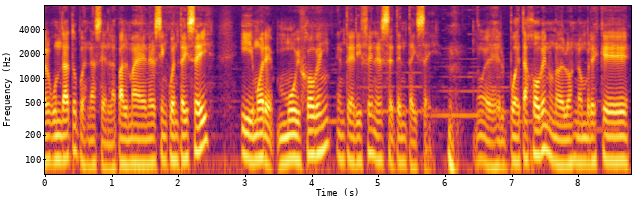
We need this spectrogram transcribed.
algún dato, pues nace en La Palma en el 56 y muere muy joven en Tenerife en el 76. Es el poeta joven, uno de los nombres que,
